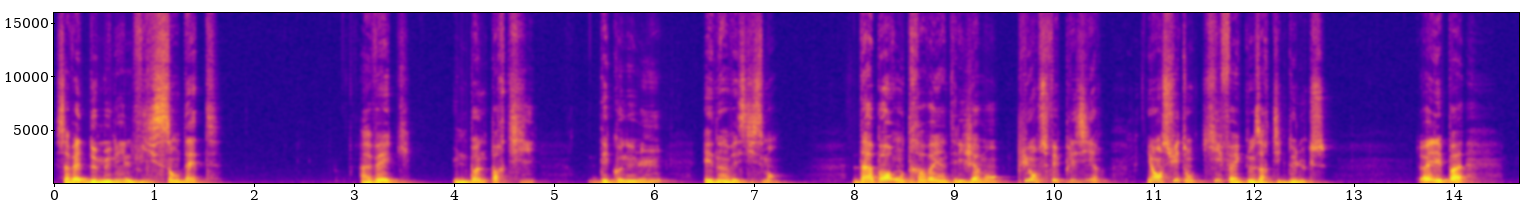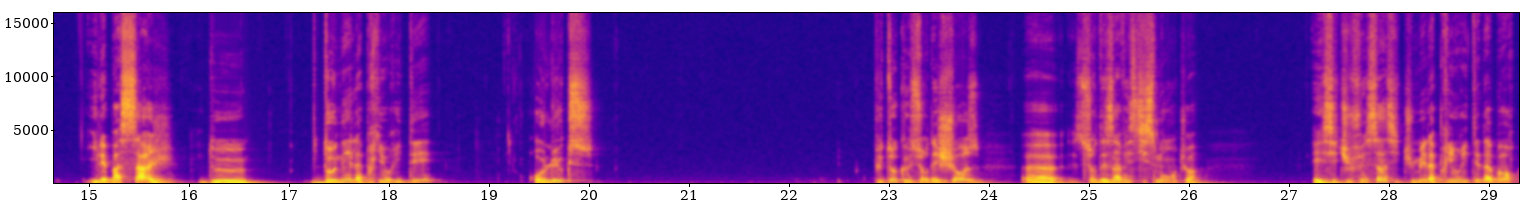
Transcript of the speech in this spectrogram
ça va être de mener une vie sans dette, avec une bonne partie d'économie et d'investissement. D'abord, on travaille intelligemment, puis on se fait plaisir. Et ensuite, on kiffe avec nos articles de luxe. il n'est pas, pas sage de donner la priorité au luxe plutôt que sur des choses, euh, sur des investissements, tu vois. Et si tu fais ça, si tu mets la priorité d'abord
